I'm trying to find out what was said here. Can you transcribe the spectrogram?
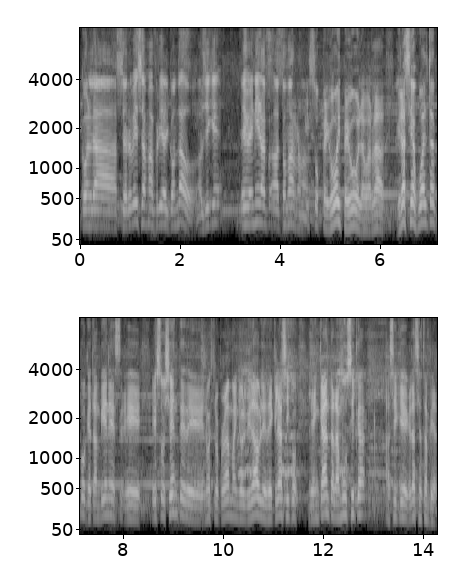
con la cerveza más fría del condado. Así que es venir a, a tomar nomás. Eso pegó y pegó, la verdad. Gracias, Walter, porque también es, eh, es oyente de nuestro programa Inolvidable de Clásico, le encanta la música, así que gracias también.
